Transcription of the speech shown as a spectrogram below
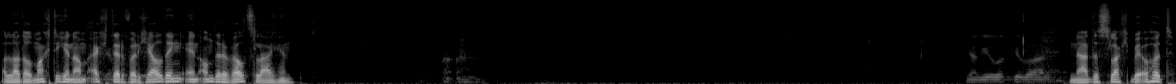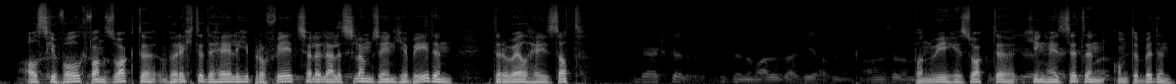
Allah de Almachtige nam echter vergelding in andere veldslagen. Na de slag bij Uhud als gevolg van zwakte verrichtte de heilige profeet sallam, zijn gebeden terwijl hij zat. Vanwege zwakte ging hij zitten om te bidden.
